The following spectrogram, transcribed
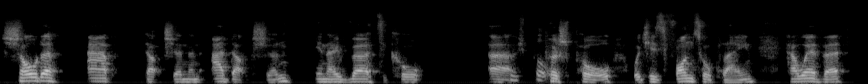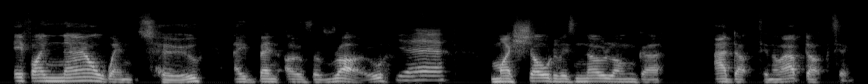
shoulder abduction and adduction in a vertical uh, push pull. push pull, which is frontal plane. However, if I now went to a bent over row, Yeah. my shoulder is no longer adducting or abducting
